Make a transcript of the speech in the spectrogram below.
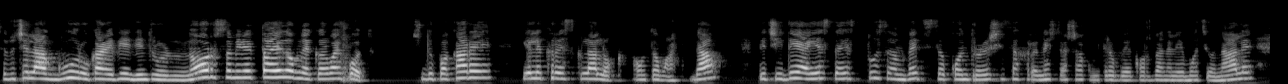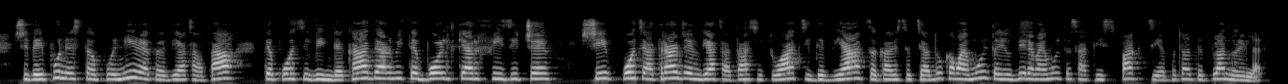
Se duce la guru care vine dintr-un nor să mi le taie, domne, că nu mai pot. Și după care ele cresc la loc, automat, da? Deci ideea este tu să înveți să controlezi și să hrănești așa cum trebuie cordoanele emoționale și vei pune stăpânire pe viața ta, te poți vindeca de anumite boli chiar fizice, și poți atrage în viața ta situații de viață care să-ți aducă mai multă iubire, mai multă satisfacție pe toate planurile.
